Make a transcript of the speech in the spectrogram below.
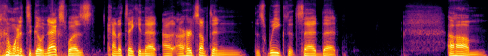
wanted to go next was kind of taking that. I, I heard something this week that said that, um,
